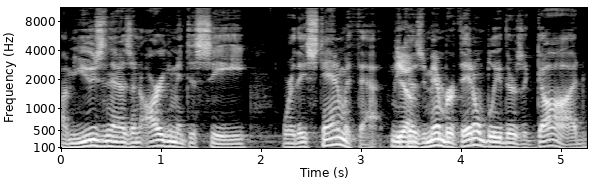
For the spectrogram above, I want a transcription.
I'm using that as an argument to see where they stand with that. Yeah. Because remember, if they don't believe there's a God,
